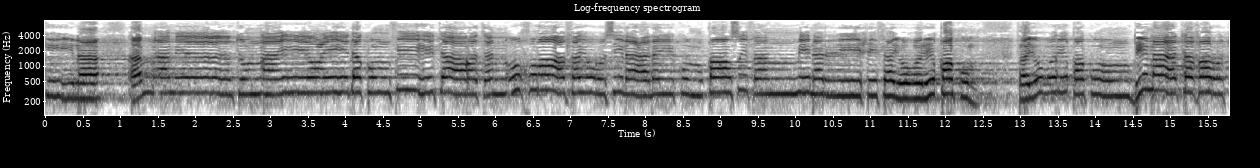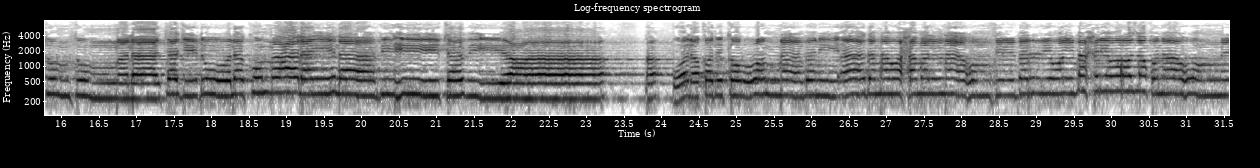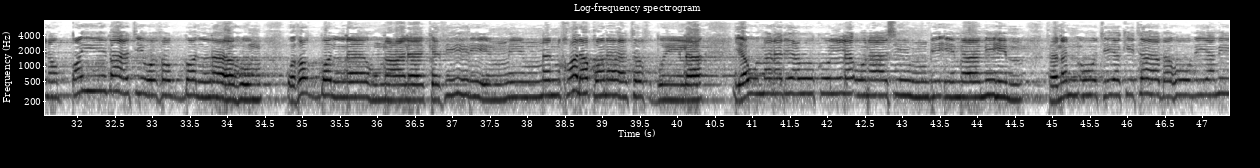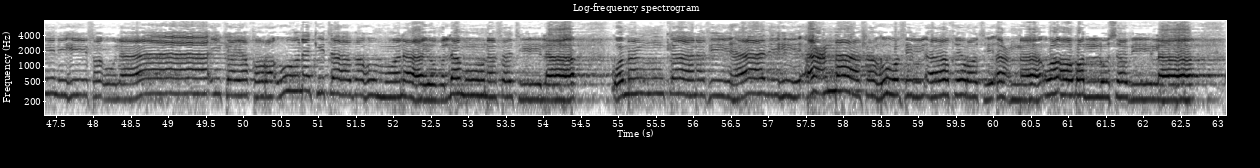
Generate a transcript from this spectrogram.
أم أمنتم أن يعيدكم فيه تارة أخرى فيرسل عليكم قاصفا من الريح فيغرقكم فيغرقكم بما كفرتم ثم لا تجدوا لكم علينا به تبيعا. ولقد كرمنا بني آدم وحملناهم في البر والبحر ورزقناهم من الطيبات وفضلناهم وفضلناهم على كثير ممن خلقنا تفضيلا. يوم ندعو كل أناس بإمامهم فمن أوتي كتابه بيمينه فأولئك يقرؤون كتابهم ولا يظلمون فتيلا. ومن كان في هذه أعمى فهو في الآخرة أعمى وأضل سبيلا.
